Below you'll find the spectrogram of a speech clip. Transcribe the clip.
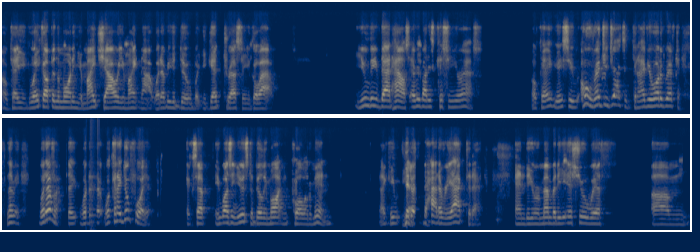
okay, you wake up in the morning, you might shower, you might not, whatever you do, but you get dressed and you go out. You leave that house, everybody's kissing your ass. Okay, you see, oh Reggie Jackson, can I have your autograph? Let me, whatever. They, what, what can I do for you? Except he wasn't used to Billy Martin calling him in. Like he, he Yeah. doesn't know how to react to that. And do you remember the issue with um,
